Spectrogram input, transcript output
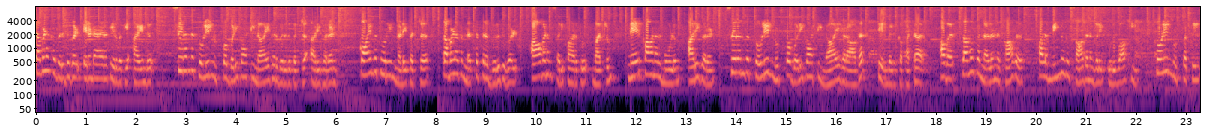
தமிழக விருதுகள் இரண்டாயிரத்தி இருபத்தி ஐந்து. சிறந்த தொழில்நுட்ப வழிகாட்டி நாயகர் விருது பெற்ற ஹரிகரன் கோயம்புத்தூரில் நடைபெற்ற தமிழக நட்சத்திர விருதுகள் ஆவணம் சரிபார்ப்பு மற்றும் நேர்காணல் மூலம் ஹரிகரன் சிறந்த தொழில்நுட்ப வழிகாட்டி நாயகராக தேர்ந்தெடுக்கப்பட்டார். அவர் சமூக நலனுக்காக பல மின்னணு சாதனங்களை உருவாக்கி தொழில்நுட்பத்தில்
